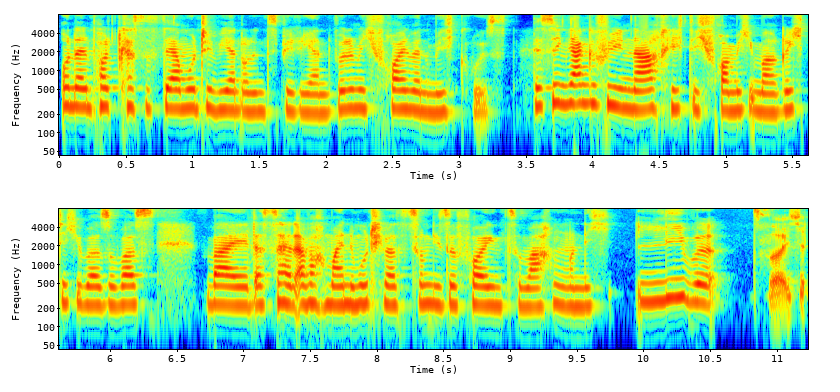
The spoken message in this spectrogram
Und dein Podcast ist sehr motivierend und inspirierend. Würde mich freuen, wenn du mich grüßt. Deswegen danke für die Nachricht. Ich freue mich immer richtig über sowas, weil das ist halt einfach meine Motivation, diese Folgen zu machen. Und ich liebe solche,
